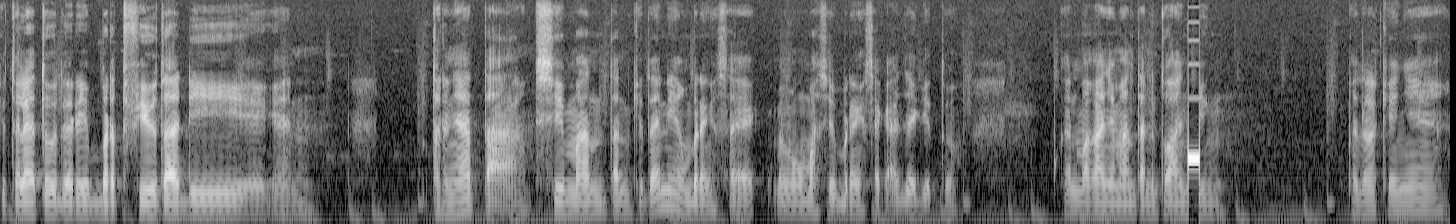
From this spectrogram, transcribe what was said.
Kita lihat tuh dari bird view tadi ya kan? Ternyata si mantan kita ini yang brengsek memang masih brengsek aja gitu. Kan makanya mantan itu anjing. Padahal kayaknya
